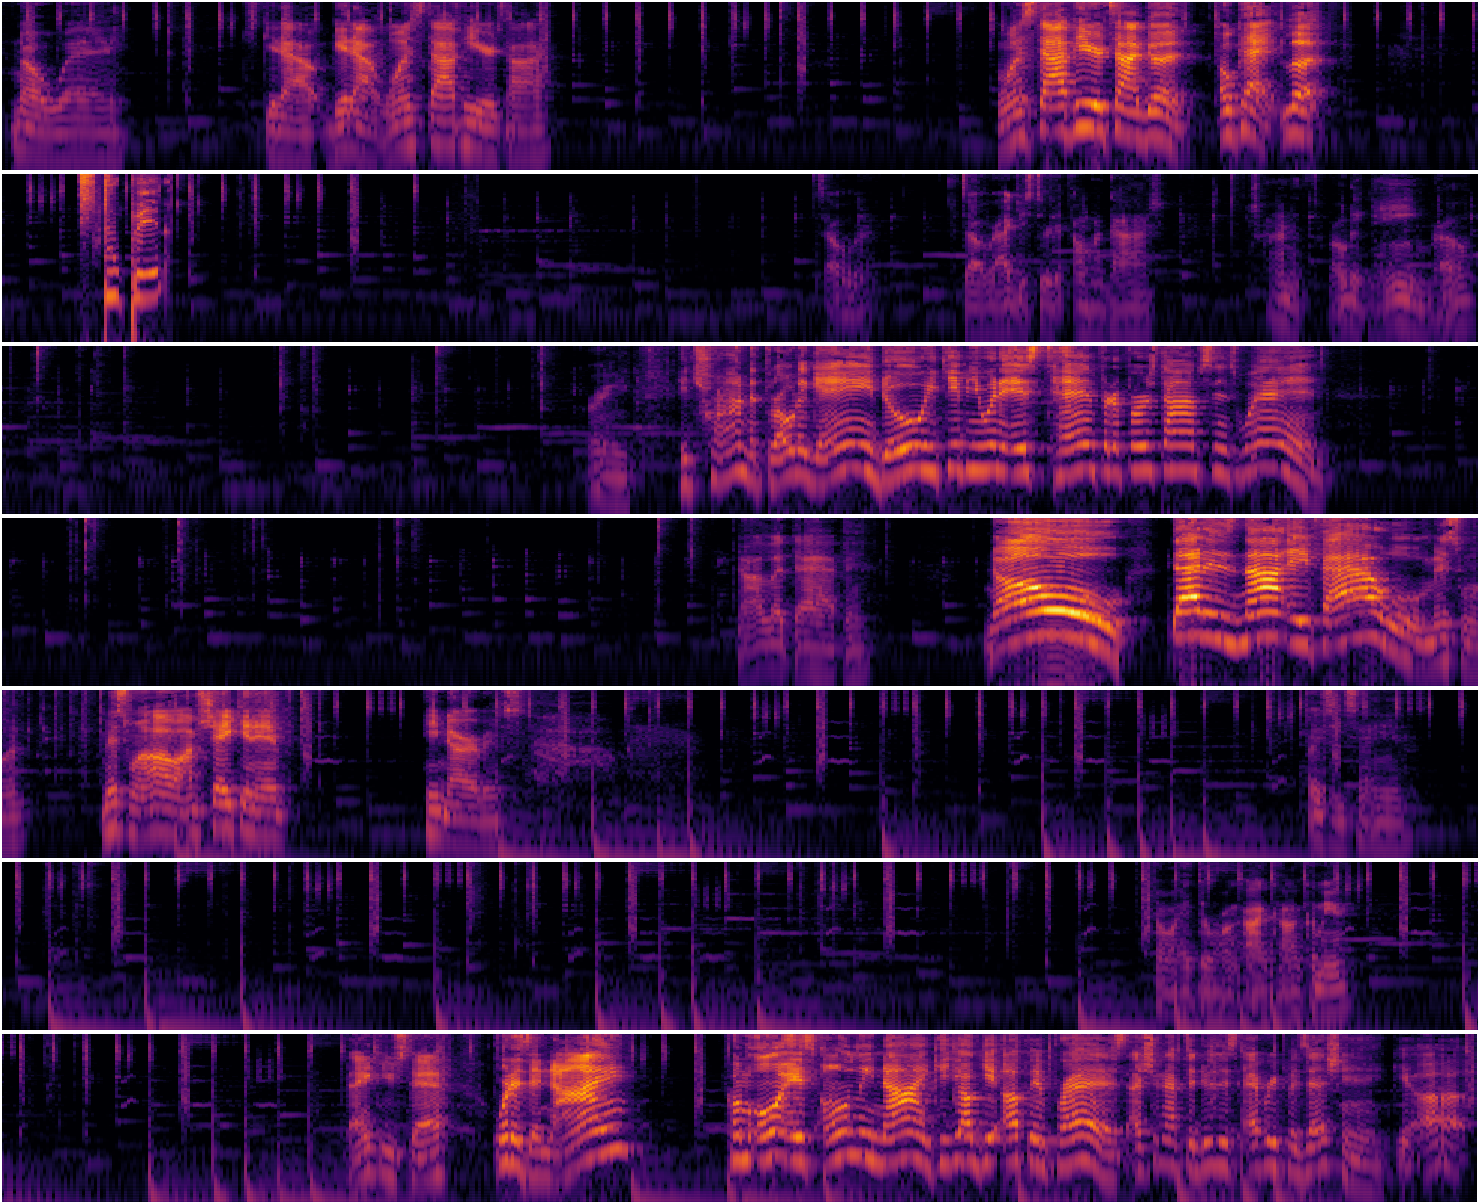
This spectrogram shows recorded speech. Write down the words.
No way. Get out. Get out. One stop here, Ty. One stop here, Ty. Good. Okay, look. Stupid. It's over. It's over. I just threw it. Oh my gosh. I'm trying to throw the game, bro. Green. He trying to throw the game, dude. He keeping you in it. It's 10 for the first time since when? Not let that happen. No! That is not a foul. Miss one. Miss one. Oh, I'm shaking him. He nervous. What is he saying? Oh, I hit the wrong icon. Come here. Thank you, Steph. What is it, nine? Come on, it's only nine. Can y'all get up and press? I shouldn't have to do this every possession. Get up.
